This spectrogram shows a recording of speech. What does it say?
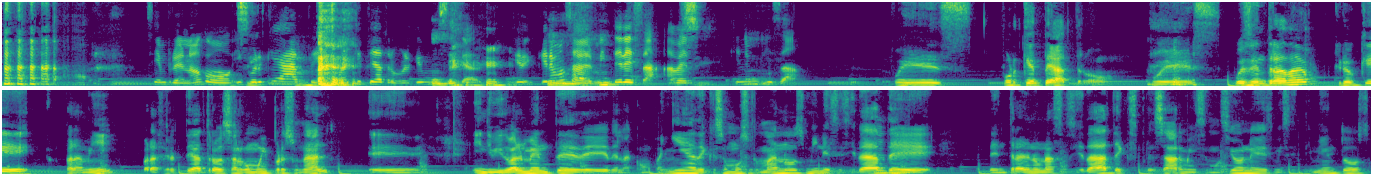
Siempre, ¿no? Como, ¿y por qué arte? ¿Por qué teatro? ¿Por qué música? Queremos saber, me interesa. A ver. ¿Quién empieza? Pues, ¿por qué teatro? Pues, pues de entrada, creo que para mí, para hacer teatro es algo muy personal, eh, individualmente de, la compañía, de que somos hermanos, mi necesidad de, de, entrar en una sociedad, de expresar mis emociones, mis sentimientos,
